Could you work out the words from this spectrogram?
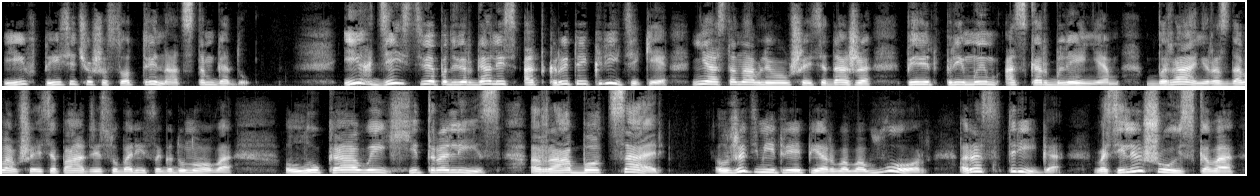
и в 1613 году. Их действия подвергались открытой критике, не останавливавшейся даже перед прямым оскорблением, брань, раздававшаяся по адресу Бориса Годунова, лукавый хитролиз, рабо-царь, лжедмитрия Первого, вор, Растрига, Василия Шуйского —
